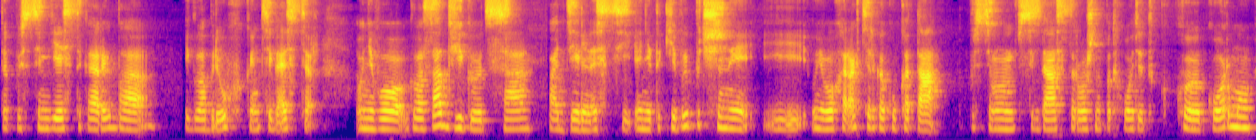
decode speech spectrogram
Допустим, есть такая рыба иглобрюх, кантигастер. У него глаза двигаются по отдельности, они такие выпученные, и у него характер как у кота Допустим, он всегда осторожно подходит к корму,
